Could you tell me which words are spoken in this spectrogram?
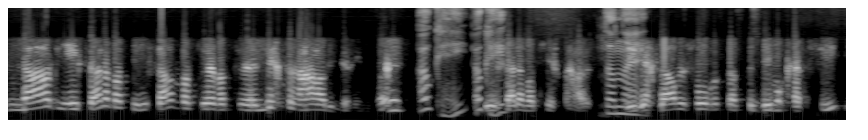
Nou, die heeft wel een wat, die heeft wel een wat, eh, wat lichtere houding erin. Oké, oké. Die heeft wel een wat lichtere houding. Dan, Die zegt wel bijvoorbeeld dat de democratie,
